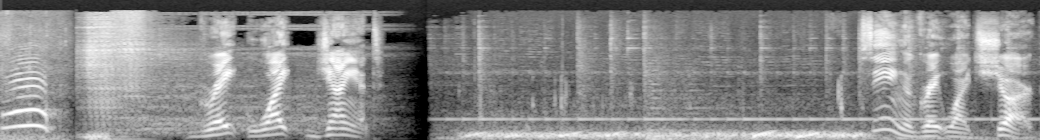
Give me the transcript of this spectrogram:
Woo! Great white giant. Seeing a great white shark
